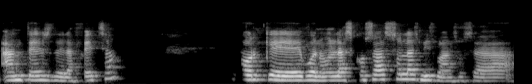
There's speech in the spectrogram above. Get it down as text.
antes de la fecha, porque, bueno, las cosas son las mismas, o sea,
